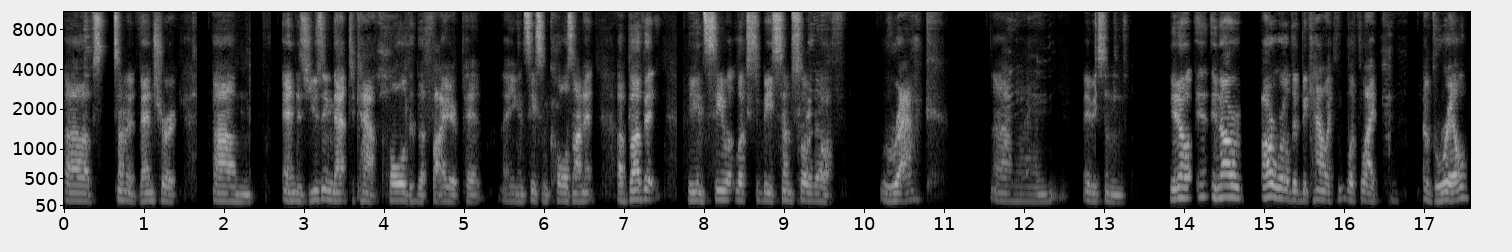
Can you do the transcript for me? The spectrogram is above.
of some adventurer um, and is using that to kind of hold the fire pit. Uh, you can see some coals on it. Above it, you can see what looks to be some sort of rack. Um, maybe some, you know, in, in our our world, it'd be kind of like look like a grill,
